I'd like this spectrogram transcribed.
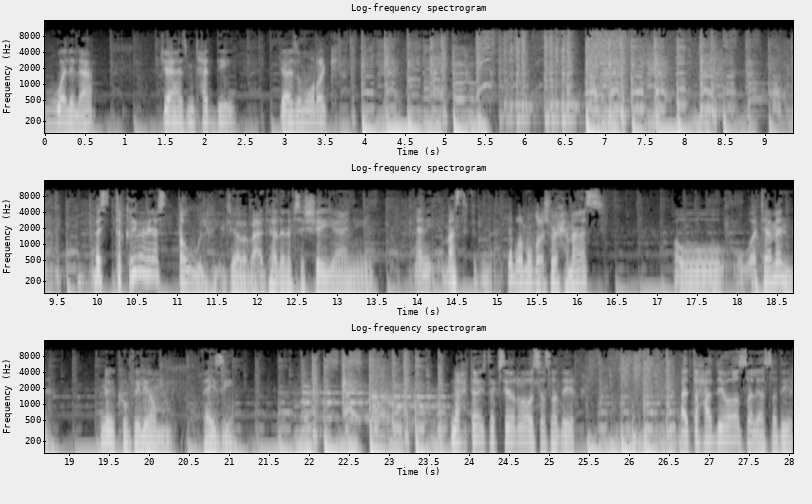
ولا لا. جاهز متحدي؟ جاهز أمورك؟ بس تقريبا في ناس تطول في الإجابة بعد. هذا نفس الشيء يعني يعني ما استفدنا. نبغى الموضوع شوي حماس وأتمنى أنه يكون في اليوم فايزين. نحتاج تكسير رؤوس يا صديق. التحدي وصل يا صديق.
